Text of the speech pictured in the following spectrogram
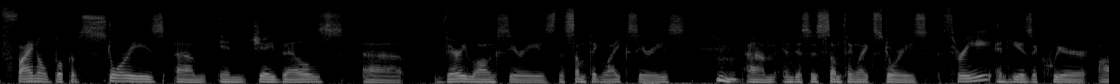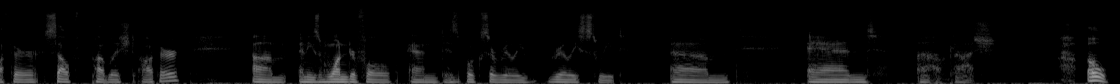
final book of stories um in Jay Bell's uh very long series, the Something Like series. Hmm. Um, and this is Something Like Stories 3, and he is a queer author, self published author um, and he's wonderful, and his books are really, really sweet. Um, and oh gosh, oh,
